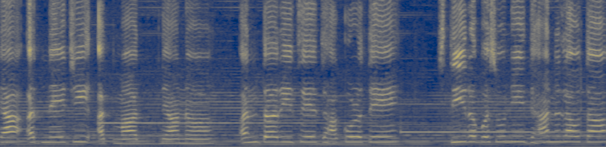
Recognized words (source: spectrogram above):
त्या अज्ञेची आत्माज्ञान अंतरीचे झाकोळते. स्थिर बसूनी ध्यान लावता.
